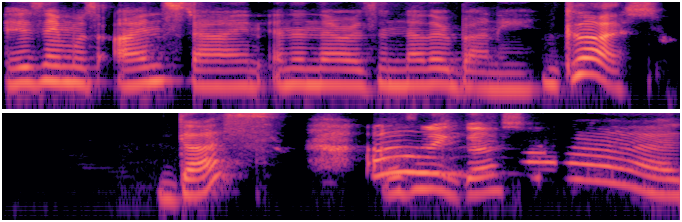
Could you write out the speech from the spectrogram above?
his name was Einstein. And then there was another bunny, Gus. Gus. Wasn't Oh, it Gus? yeah,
